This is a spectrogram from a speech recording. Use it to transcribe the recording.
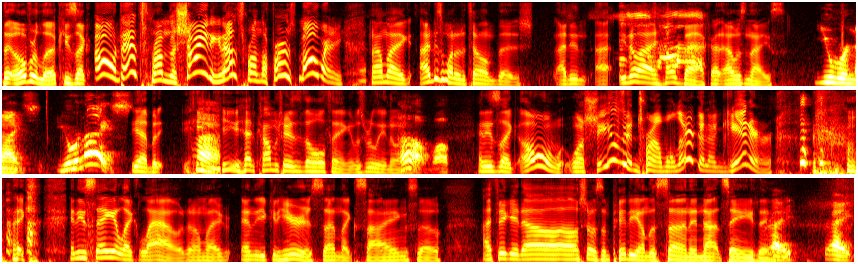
the overlook he's like oh that's from the shining that's from the first movie. And i'm like i just wanted to tell him that i didn't I, you know i held back I, I was nice You were nice. You were nice. yeah but he, Huh. he had commentary the whole thing it was really annoying Oh well. and he's like, "Oh, well, she's in trouble. They're gonna get her." Like, and he's saying it like loud. And I'm like, and you could hear his son like sighing. So I figured, oh, I'll show some pity on the son and not say anything. Right. Right.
